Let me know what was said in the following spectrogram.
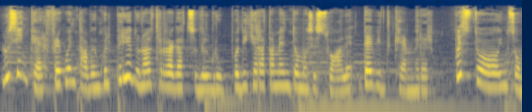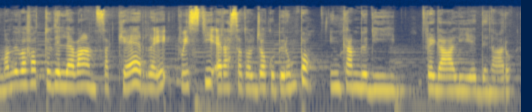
Lucien Kerr frequentava in quel periodo un altro ragazzo del gruppo, dichiaratamente omosessuale, David Kemmerer. Questo, insomma, aveva fatto delle avanze a Kerr e questi era stato al gioco per un po', in cambio di regali e denaro.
